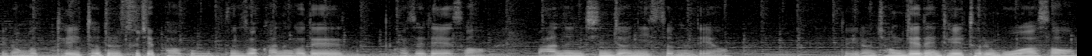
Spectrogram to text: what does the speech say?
이런 것 데이터들을 수집하고 분석하는 것에, 것에 대해서 많은 진전이 있었는데요. 또 이런 정제된 데이터를 모아서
